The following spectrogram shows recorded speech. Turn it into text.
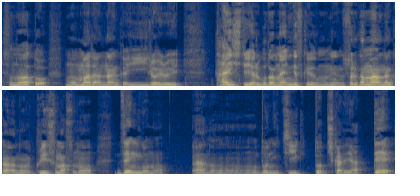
その後、もうまだなんかいろいろ、大してやることはないんですけれどもね、それがまあなんかあの、クリスマスの前後の、あのー、土日、どっちかでやって、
